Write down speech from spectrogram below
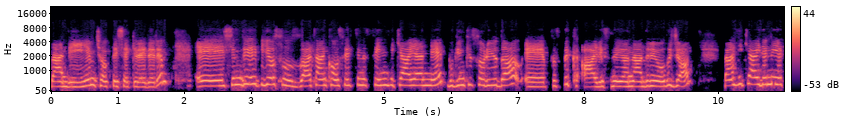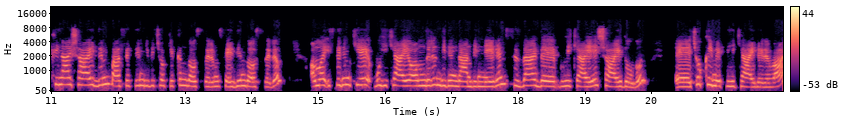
Ben de iyiyim. Çok teşekkür ederim. Ee, şimdi biliyorsunuz zaten konseptimiz senin hikayen ne? Bugünkü soruyu da e, Fıstık ailesine yönlendiriyor olacağım. Ben hikayelerine yakından şahidim. Bahsettiğim gibi çok yakın dostlarım, sevdiğim dostlarım. Ama istedim ki bu hikayeyi onların dilinden dinleyelim. Sizler de bu hikayeye şahit olun. Ee, çok kıymetli hikayeleri var.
